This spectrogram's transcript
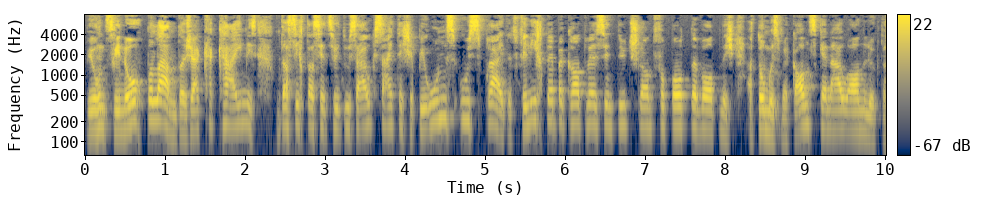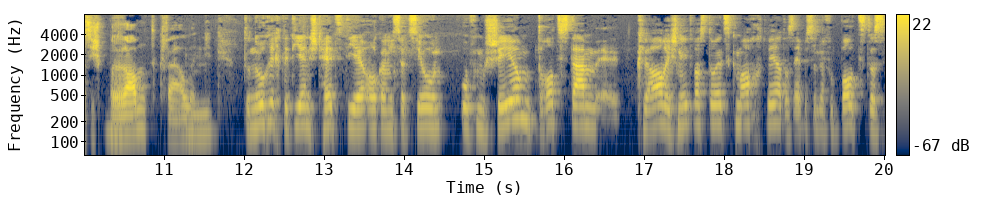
wie unsere Nachbarländer, das ist auch kein Geheimnis. Und dass sich das jetzt, wie du es auch gesagt hast, bei uns ausbreitet, vielleicht eben gerade, weil es in Deutschland verboten worden ist, auch da muss man ganz genau anschauen, das ist brandgefährlich. Mhm. Der Nachrichtendienst hat die Organisation auf dem Schirm, trotzdem äh, klar ist nicht, was da jetzt gemacht wird. Also eben so ein Verbot, das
